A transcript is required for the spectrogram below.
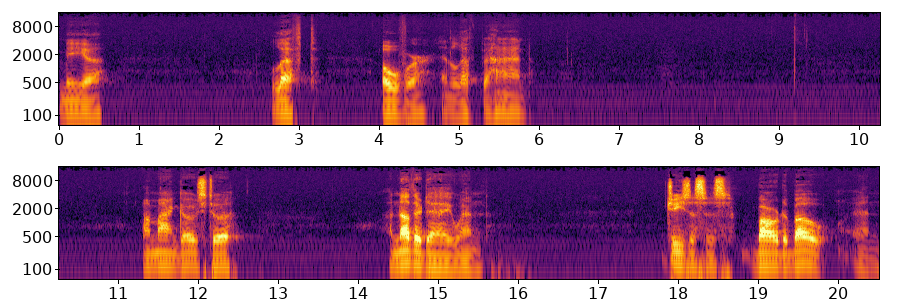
me a left over and left behind. My mind goes to a, another day when Jesus has borrowed a boat and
